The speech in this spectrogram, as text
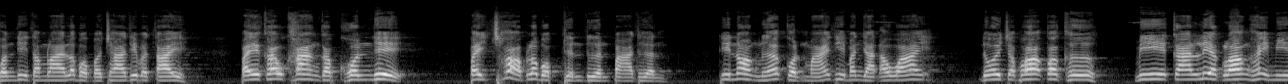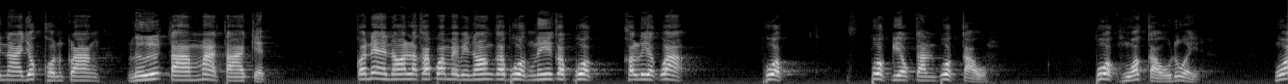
คนที่ทำลายระบบประชาธิปไตย ไปเข้าข้างกับคนที่ไปชอบระบบเถื่อนเถื่อนป่าเถื่อน ที่นอกเหนือกฎหมายที่บัญญัติเอาไว้ โดยเฉพาะก็คือมีการเรียกร้องให้มีนายกคนกลาง หรือตามมาตราเกตก็แน่นอนแล้วครับว่าไม่เป็นน้องก็พวกนี้ก็พวกเขาเรียกว่าพวกพวกเดียวกันพวกเก่า พวกหัวเก่าด้วย หัว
